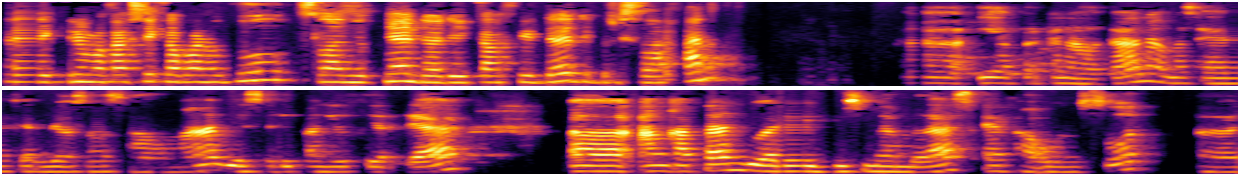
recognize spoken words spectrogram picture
Baik, terima kasih Kak Panugu. Selanjutnya dari Kak Firda dipersilakan. Uh, ya, perkenalkan, nama saya Firda Salma, biasa dipanggil Firda. Uh, angkatan 2019, FH Unsut, uh,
